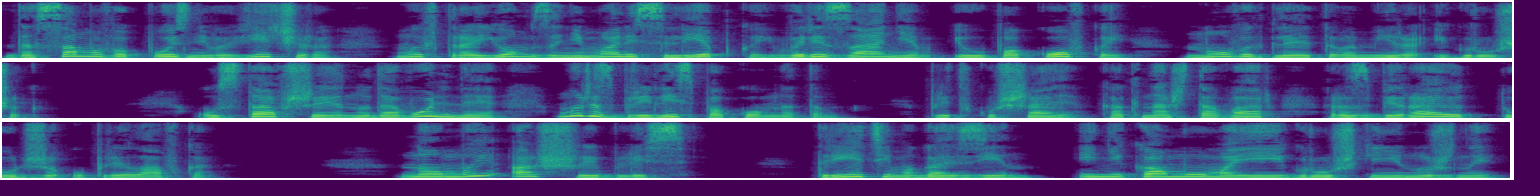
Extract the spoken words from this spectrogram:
До самого позднего вечера мы втроем занимались лепкой, вырезанием и упаковкой новых для этого мира игрушек. Уставшие, но довольные, мы разбрелись по комнатам, предвкушая, как наш товар разбирают тут же у прилавка. Но мы ошиблись. Третий магазин, и никому мои игрушки не нужны.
